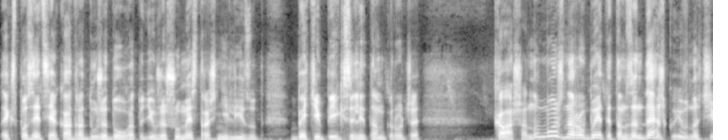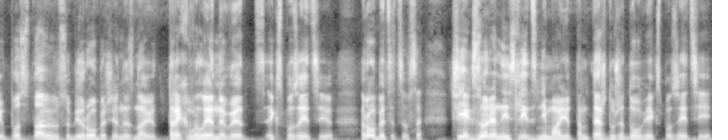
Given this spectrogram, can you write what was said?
експозиція кадра дуже довга, тоді вже шуми страшні лізуть, биті пікселі, там, коротше. Каша. Ну можна робити там з ендешкою вночі поставив собі, робиш, я не знаю, три хвилини ви експозицію. Робиться це все. Чи як зоряний слід знімають, там теж дуже довгі експозиції.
